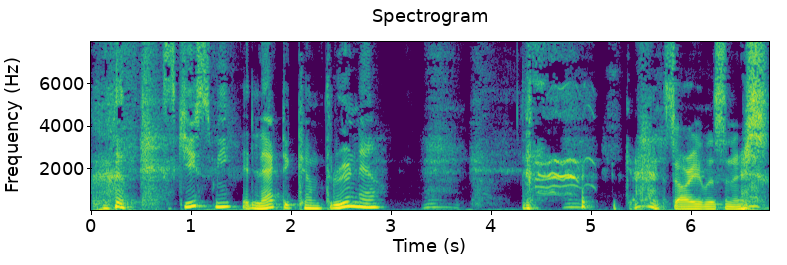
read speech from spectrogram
Excuse me, I'd like to come through now. Sorry, listeners.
